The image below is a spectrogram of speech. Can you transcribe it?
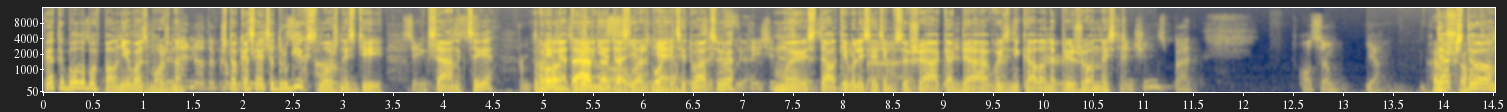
это было бы вполне возможно. Что касается других сложностей, санкции, время от да, времени да, это да, осложняет ситуацию. Мы сталкивались с этим в США, когда возникала напряженность. Хорошо. Так что,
